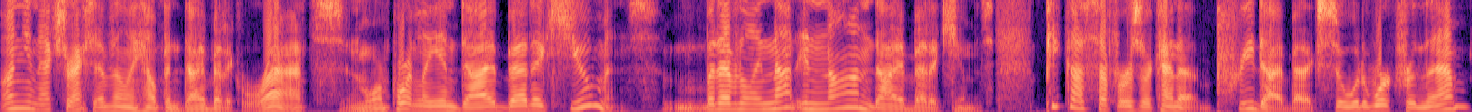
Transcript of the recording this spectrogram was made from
onion extracts evidently help in diabetic rats, and more importantly, in diabetic humans, but evidently not in non-diabetic humans. PCOS sufferers are kind of pre-diabetics, so would it work for them?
